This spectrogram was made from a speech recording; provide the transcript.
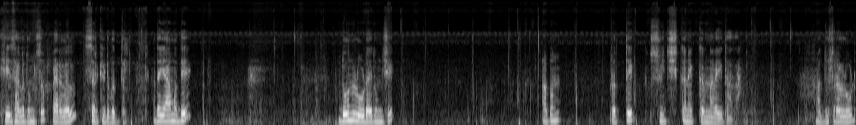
हे झालं तुमचं पॅरल सर्किटबद्दल आता यामध्ये दोन लोड आहे तुमचे. आपण प्रत्येक स्विच कनेक्ट करणार आहे इथं आता. हा दुसरा लोड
